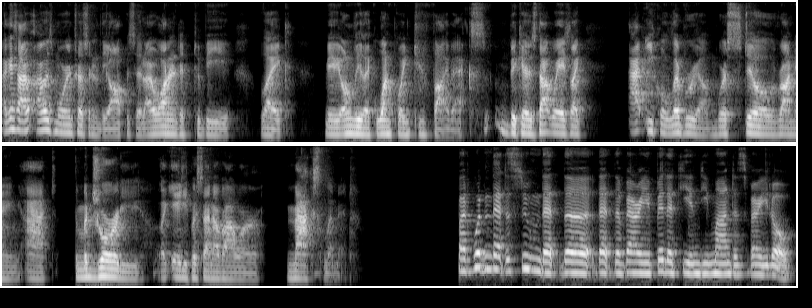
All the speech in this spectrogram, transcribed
I guess I, I was more interested in the opposite. I wanted it to be like maybe only like 1.25x because that way it's like at equilibrium, we're still running at the majority, like 80% of our max limit. But wouldn't that assume that the that the variability in demand is very low?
